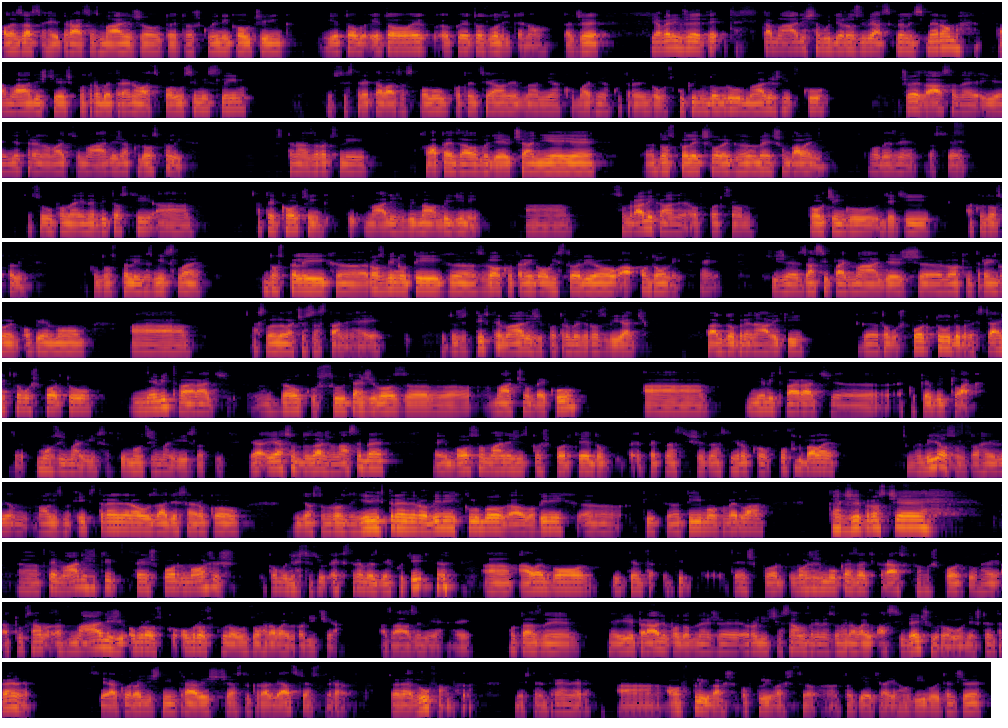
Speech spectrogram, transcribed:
ale zase, hej, práca s mládežou, to je trošku iný coaching, je to, je to, je, je to zložité, no. Takže ja verím, že te, tá mládež sa bude rozvíjať skvelým smerom. Tá mládež tiež potrebuje trénovať spolu, si myslím. Proste stretávať sa spolu potenciálne, mať nejakú, mať nejakú tréningovú skupinu dobrú, mládežnickú. Čo je zásadné, je netrénovať mládež ako dospelých. 14-ročný chlapec alebo dievča nie je dospelý človek v menšom balení. Vôbec nie. Proste to sú úplne iné bytosti a, a ten coaching mládež by mal byť iný. A som radikálne odporcom coachingu detí ako dospelých. Ako dospelých v zmysle dospelých, eh, rozvinutých eh, s veľkou tréningovou históriou a odolných. Hej. Čiže zasypať mládež eh, veľkým tréningovým objemom a, a sledovať, čo sa stane. Hej. Pretože ty v tej mládeži potrebuješ rozvíjať fakt dobré návyky k tomu športu, dobré vzťahy k tomu športu, nevytvárať veľkú súťaživosť v mladšom veku, a nevytvárať e, ako keby tlak. že musíš mať výsledky, musíš mať výsledky. Ja, ja som to zažil na sebe, hej, bol som v mládežníckom športe do 15-16 rokov vo futbale, videl som to, hej, mali sme x trénerov za 10 rokov, videl som rôznych iných trénerov v iných kluboch alebo v iných uh, tých uh, tímoch vedľa. Takže proste uh, v tej mládeži ty ten šport môžeš tomu dieťaťu extrémne znechutiť, a, alebo ten, ty, ten šport, môžeš mu ukázať krásu toho športu, hej, a tu sam, v mládeži obrovskú, obrovskú rolu zohrávajú rodičia a zázemie, hej. Otázne je, hej, je pravdepodobné, že rodičia samozrejme zohrávajú asi väčšiu rolu než ten tréner. Ste ako rodič ním tráviš častokrát viac času, teda, teda dúfam, než ten tréner a, a ovplývaš, ovplývaš to, dieťa jeho vývoj, takže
